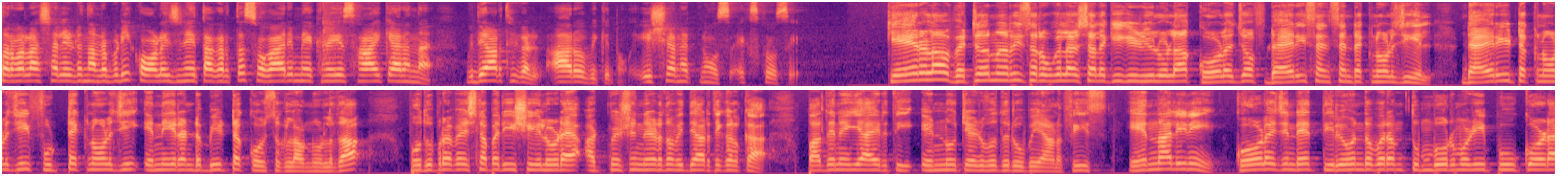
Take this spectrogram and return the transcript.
സർവകലാശാലയുടെ നടപടി കോളേജിനെ തകർത്ത് സ്വകാര്യ മേഖലയെ സഹായിക്കാനെന്ന് വിദ്യാർത്ഥികൾ ആരോപിക്കുന്നു. Asianet news exclusive. Kerala veterinary സർവകലാശാലയ്ക്ക് കീഴിലുള്ള college of dairy science and ടെക്നോളജിയിൽ ഡയറി ടെക്നോളജി ഫുഡ് ടെക്നോളജി എന്നീ രണ്ട് ബിടെക് കോഴ്സുകളാണുള്ളത്. പൊതുപ്രവേശന പരീക്ഷയിലൂടെ അഡ്മിഷൻ നേടുന്ന വിദ്യാർത്ഥികൾക്ക് പതിനയ്യായിരത്തി എണ്ണൂറ്റി എഴുപത് രൂപയാണ് ഫീസ്. എന്നാൽ ഇനി കോളേജിന്റെ തിരുവനന്തപുരം തുമ്പൂർമൊഴി പൂക്കോട്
